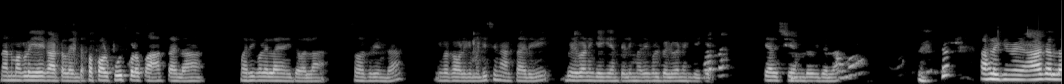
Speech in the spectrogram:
ನನ್ನ ಮಗಳು ಹೇಗೆ ಆಟಲ್ಲ ಅಂತ. ಪಾಪ ಅವಳು ಕೂತ್ಕೊಳ್ಳೋಕೆ ಆಗ್ತಾ ಇಲ್ಲ. ಮರಿಗಳೆಲ್ಲ ಇದಾವಲ್ಲ. ಸೊ ಅದರಿಂದ ಇವಾಗ ಅವಳಿಗೆ ಮೆಡಿಸಿನ್ ಹಾಕ್ತಾ ಇದೀವಿ. ಬೆಳವಣಿಗೆಗೆ ಅಂತೇಳಿ, ಮರಿಗಳ ಬೆಳವಣಿಗೆಗೆ ಕ್ಯಾಲ್ಸಿಯಮ್ದು ಇದೆಲ್ಲ. ಅವಳಿಗೆ ಆಗಲ್ಲ.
